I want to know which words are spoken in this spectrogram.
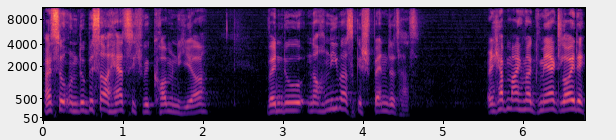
Weißt du, und du bist auch herzlich willkommen hier, wenn du noch nie was gespendet hast. Ich habe manchmal gemerkt, Leute,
